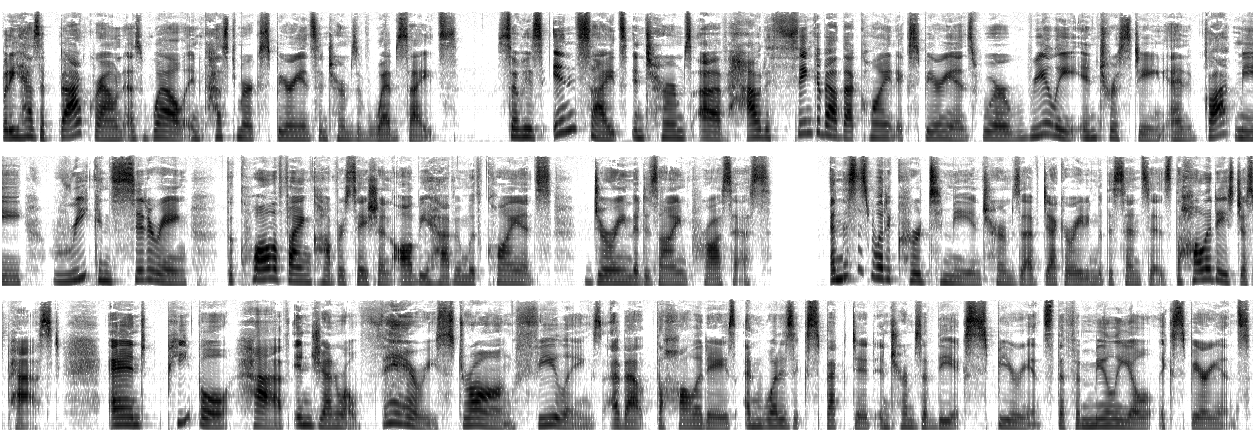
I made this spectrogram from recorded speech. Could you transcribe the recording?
but he has a background as well in customer experience in terms of websites. So his insights in terms of how to think about that client experience were really interesting and got me reconsidering the qualifying conversation I'll be having with clients during the design process. And this is what occurred to me in terms of decorating with the senses. The holidays just passed, and people have, in general, very strong feelings about the holidays and what is expected in terms of the experience, the familial experience.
